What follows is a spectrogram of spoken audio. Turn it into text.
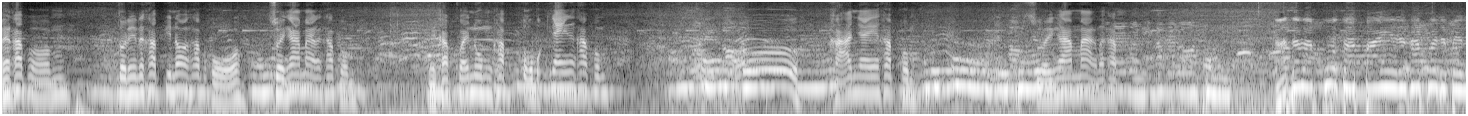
นะครับผมตัวนี้นะครับพี่น้องครับโหสวยงามมากนะครับผมนี่ครับควายหนุ่มครับตัวบักใหญ่นะครับผมโอ้ขาใหญ่ครับผม สวยงามมากนะครับอ่าสำหรับคู่ต่อไปนะครับก็จะเป็น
